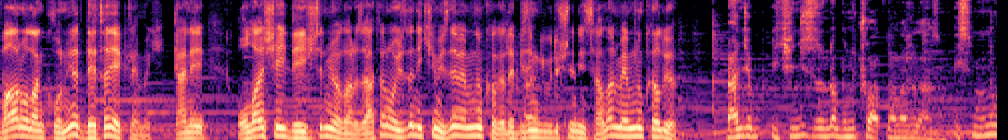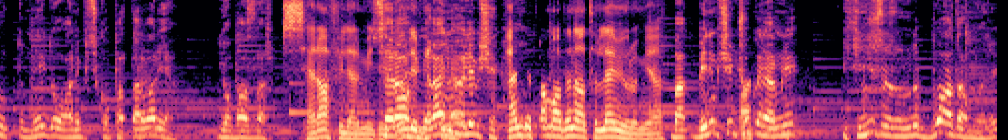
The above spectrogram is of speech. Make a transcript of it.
var olan konuya detay eklemek. Yani olan şeyi değiştirmiyorlar zaten. O yüzden ikimiz de memnun kalıyor. Da bizim gibi düşünen insanlar memnun kalıyor. Bence ikinci sezonda bunu çoğaltmaları lazım. İsmini unuttum. Neydi o hani psikopatlar var ya. Yobazlar. Serafiler miydi? Serafiler Öyle bir aynen şey. öyle bir şey. Ben de tam adını hatırlamıyorum ya. Bak benim için çok önemli. İkinci sezonda bu adamları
